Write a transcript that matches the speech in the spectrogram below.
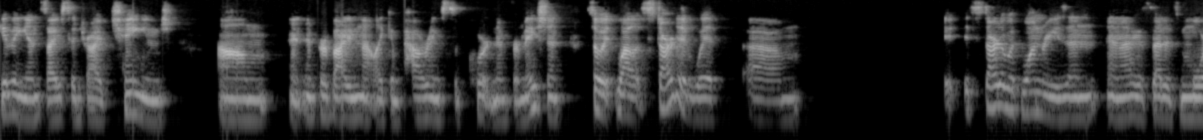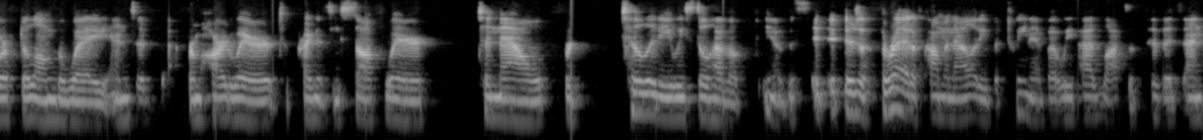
giving insights to drive change um, and, and, providing that like empowering support and information. So it, while it started with, um, it, it, started with one reason, and like I said, it's morphed along the way into from hardware to pregnancy software to now for fertility, we still have a you know this. It, it, there's a thread of commonality between it, but we've had lots of pivots, and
